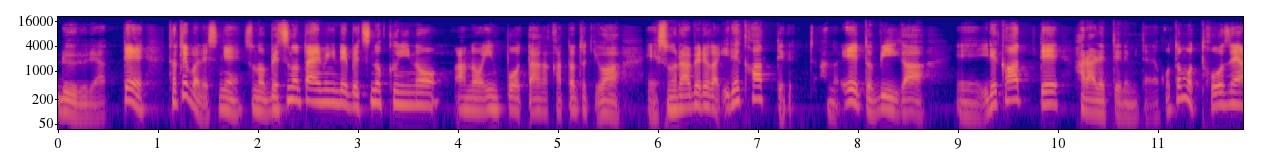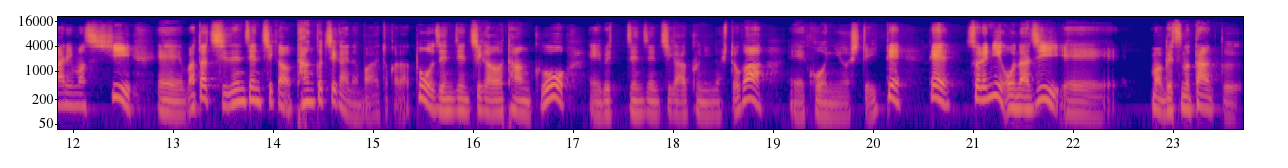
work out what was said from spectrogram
ルールであって、例えばですね、その別のタイミングで別の国のあのインポーターが買った時は、えー、そのラベルが入れ替わってる。あの A と B がえ、入れ替わって貼られてるみたいなことも当然ありますし、え、また全然違う、タンク違いの場合とかだと、全然違うタンクを、えー、全然違う国の人が、え、購入をしていて、で、それに同じ、えまあ、別のタンク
